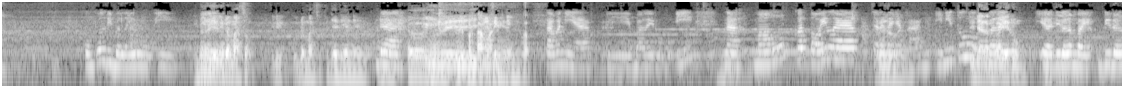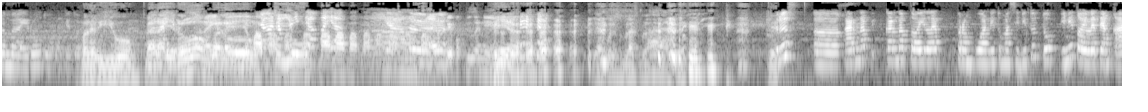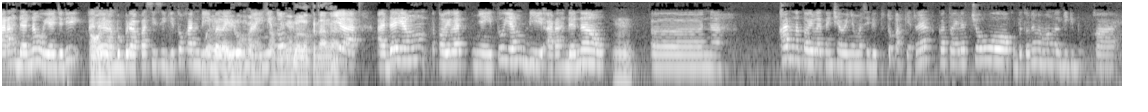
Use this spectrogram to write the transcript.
kumpul di balai UI Ini, iya. udah masuk ini udah masuk kejadian yang Udah. Oh iya. Ini pertama Asik nih. pertama nih ya di balai UI nah mau ke toilet ceritanya Hmm. kan ini tuh Di dalam balai Bayrung. ya di dalam balai di dalam balairung tuh waktu itu Balerium. Balairung, Balairung. balai. Ya maaf, Ya, maaf, maaf, ini maaf, siapa maaf, ya? maaf, maaf, maaf, Ya. maaf, maaf. Depok juga nih. Iya. Ya pun sebelah sebelah. Iya. terus eh, karena karena toilet perempuan itu masih ditutup ini toilet yang ke arah danau ya. Jadi Oh, ada iya. beberapa sisi gitu kan di balairung kan nah ini tuh iya ada yang toiletnya itu yang di arah danau. Hmm. Eh, nah karena toilet yang ceweknya masih ditutup akhirnya ke toilet cowok kebetulan memang lagi dibuka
